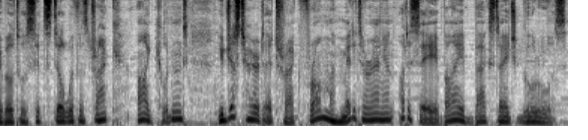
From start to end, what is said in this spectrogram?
Able to sit still with this track? I couldn't. You just heard a track from Mediterranean Odyssey by Backstage Gurus,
